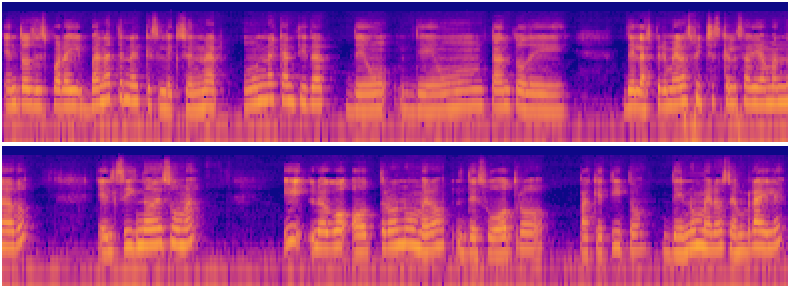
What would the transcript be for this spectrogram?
Entonces, por ahí van a tener que seleccionar una cantidad de un, de un tanto de, de las primeras fichas que les había mandado, el signo de suma y luego otro número de su otro paquetito de números en braille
